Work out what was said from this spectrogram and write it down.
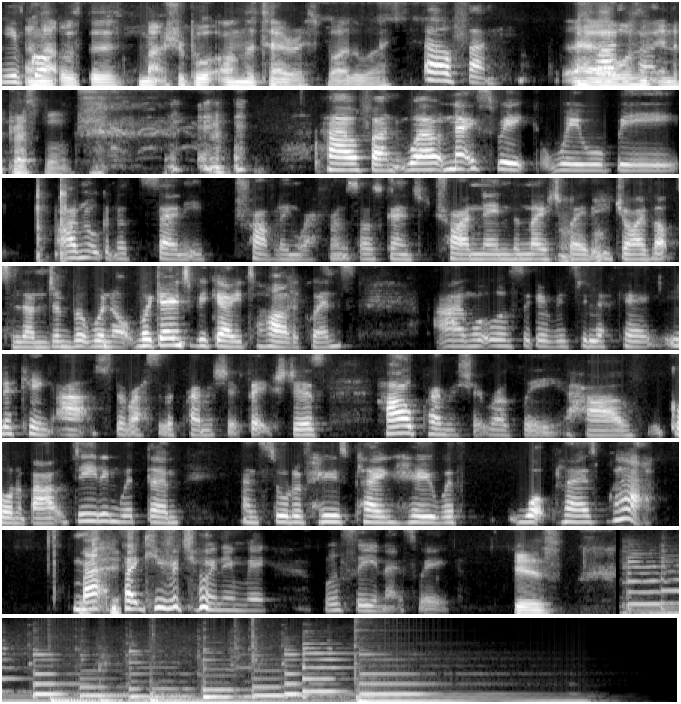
you've and got. that was the match report on the terrace, by the way. Oh, fun. Uh, I wasn't fun. in the press box. How fun. Well, next week we will be. I'm not going to say any travelling reference. I was going to try and name the motorway that you drive up to London, but we're not. We're going to be going to Harlequins. And we're also going to be looking looking at the rest of the Premiership fixtures, how Premiership rugby have gone about dealing with them, and sort of who's playing who with what players where. Matt, thank you for joining me. We'll see you next week. Cheers.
